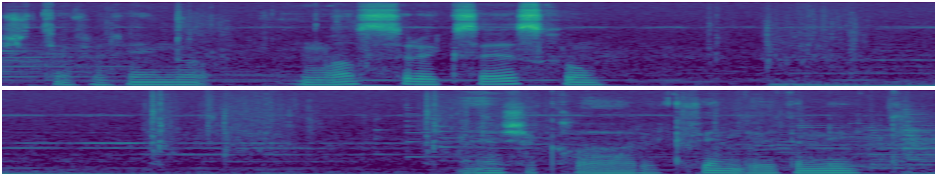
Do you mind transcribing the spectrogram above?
Ist jetzt einfach irgendwo im Wasser, ich sehe es kaum. Ja, ist ja klar, ich finde wieder nichts.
